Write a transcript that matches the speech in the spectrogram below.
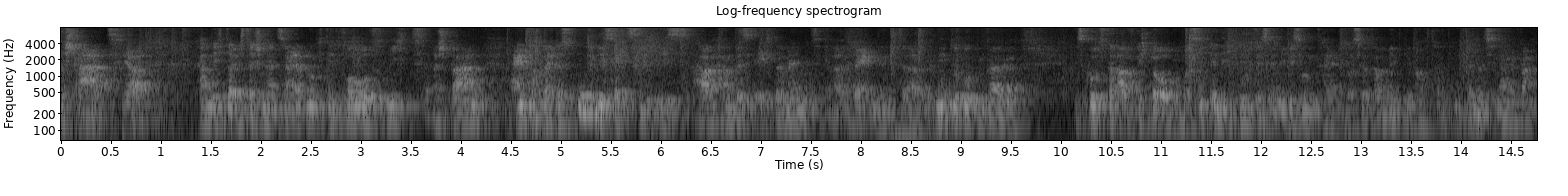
der Staat, ja, kann ich der österreichischen Nationalbank den Vorwurf nicht ersparen, einfach weil das ungesetzlich ist, haben das Experiment äh, beendet. Äh, Unterguckenberger ist kurz darauf gestorben, was sicher nicht gut für seine Gesundheit, was er da mitgemacht hat mit der Nationalbank.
